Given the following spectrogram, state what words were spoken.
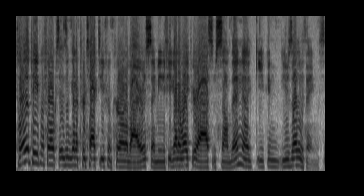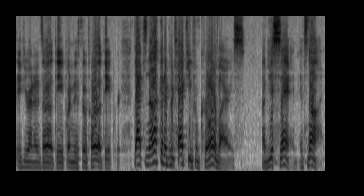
toilet paper, folks, isn't going to protect you from coronavirus. I mean, if you got to wipe your ass with something, like, you can use other things if you run out of toilet paper and there's no toilet paper. That's not going to protect you from coronavirus. I'm just saying, it's not.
